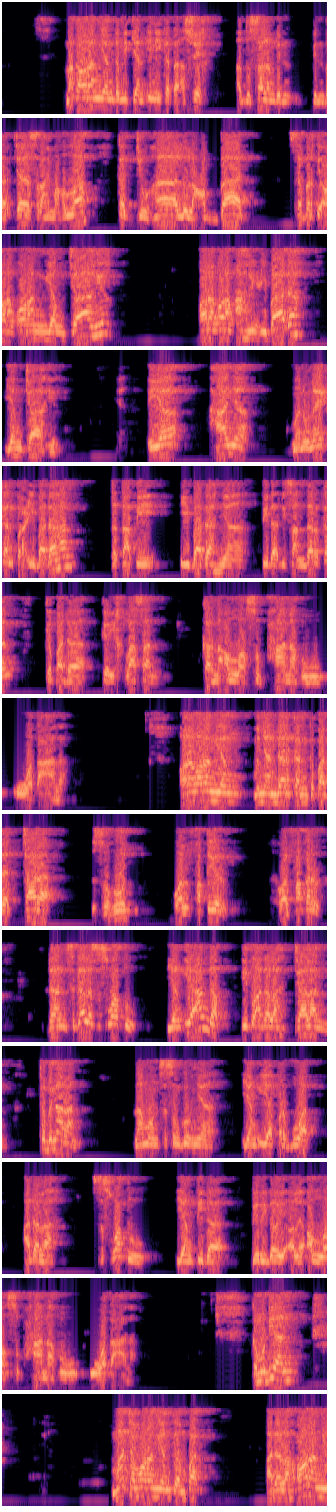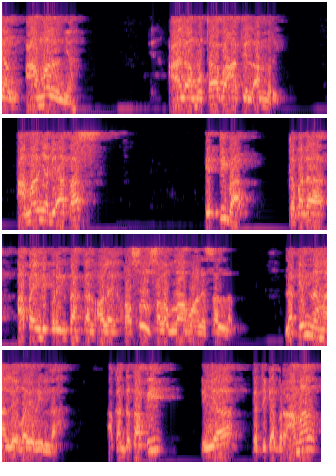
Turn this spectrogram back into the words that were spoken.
Maka orang yang demikian ini kata Syekh Abdul Salam bin bin Barjas rahimahullah kajuhalul abbad seperti orang-orang yang jahil, orang-orang ahli ibadah yang jahil. Ia hanya menunaikan peribadahan, tetapi ibadahnya tidak disandarkan kepada keikhlasan karena Allah Subhanahu wa Ta'ala. Orang-orang yang menyandarkan kepada cara zuhud wal fakir wal fakir dan segala sesuatu yang ia anggap itu adalah jalan kebenaran. Namun sesungguhnya yang ia perbuat adalah sesuatu yang tidak diridhoi oleh Allah Subhanahu wa taala. Kemudian macam orang yang keempat adalah orang yang amalnya ala mutaba'atil amri amalnya di atas ittiba kepada apa yang diperintahkan oleh Rasul sallallahu alaihi wasallam. Lakinnaha li ghairillah. Akan tetapi ia ketika beramal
